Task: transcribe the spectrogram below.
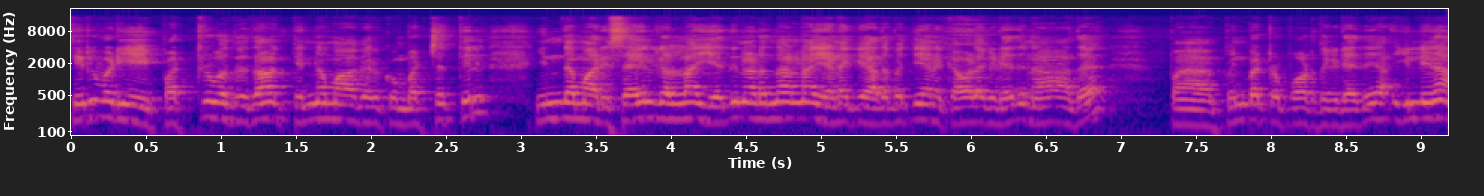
திருவடியை பற்றுவது தான் திண்ணமாக இருக்கும் பட்சத்தில் இந்த மாதிரி செயல்கள்லாம் எது நடந்தால்னா எனக்கு அதை பற்றி எனக்கு கவலை கிடையாது. நான் அதை ப பின்பற்ற போகிறது கிடையாது. இல்லைன்னா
